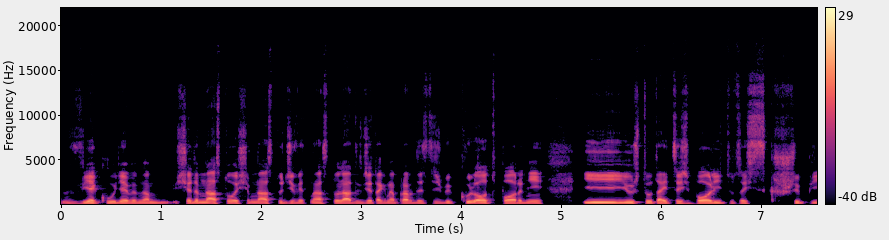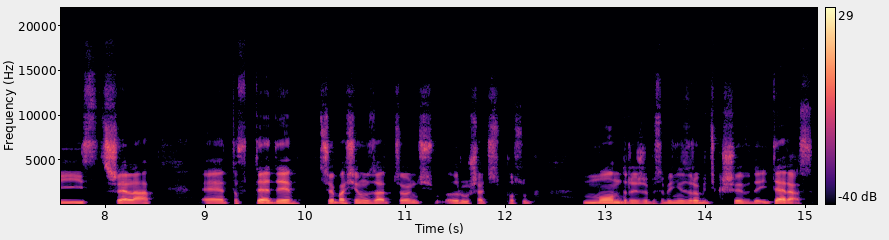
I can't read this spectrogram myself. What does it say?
wieku, nie wiem, nam 17, 18, 19 lat, gdzie tak naprawdę jesteśmy kuloodporni i już tutaj coś boli, tu coś skrzypi i strzela, e, to wtedy trzeba się zacząć ruszać w sposób mądry, żeby sobie nie zrobić krzywdy. I teraz,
